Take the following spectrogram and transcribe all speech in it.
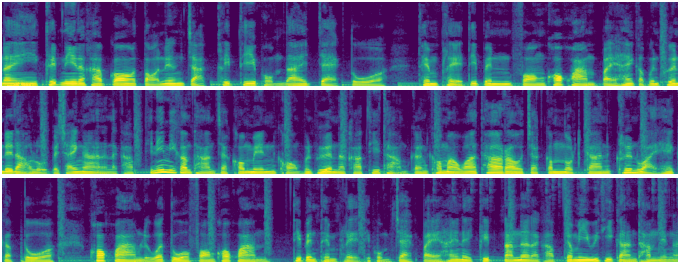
ในคลิปนี้นะครับก็ต่อเนื่องจากคลิปที่ผมได้แจกตัวเทมเพลตที่เป็นฟองข้อความไปให้กับเพื่อนๆได้ดาวน์โหลดไปใช้งานนะครับ ทีนี้มีคำถามจากคอมเมนต์ของเพื่อนๆนะครับที่ถามกันเข้ามาว่าถ้าเราจะกำหนดการเคลื่อนไหวให้กับตัวข้อความหรือว่าตัวฟองข้อความ ที่เป็นเทมเพลตที่ผมแจกไปให้ในคลิปนั้นนะครับ จะมีวิธีการทำยังไง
